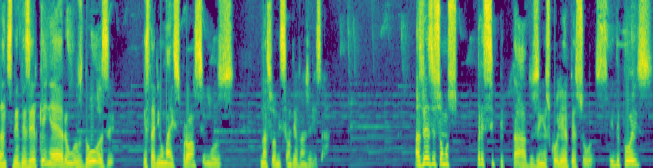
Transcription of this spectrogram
antes de dizer quem eram os doze que estariam mais próximos na sua missão de evangelizar. Às vezes somos precipitados em escolher pessoas e depois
